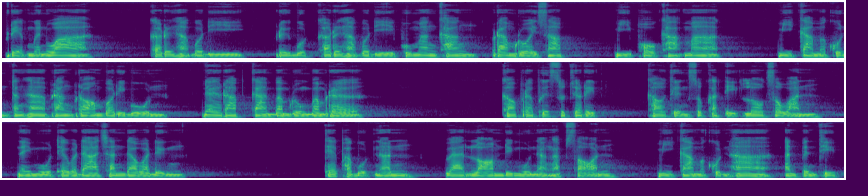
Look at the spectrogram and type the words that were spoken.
เปรียบเหมือนว่าคฤหบดี หรือบุตรคฤหบดีผู้มั่งคั่ง ร่ำรวยทรัพย์ มีโภคะมาก มีกรรมคุณทั้งห้าพรังพร้อมบริบูรณ์ ได้รับการบำรุงบำเรอ เขาประพฤติสุจริตเข้าถึงสุคติโลกสวรรค์ ในหมู่เทวดาชั้นดาวดึง เทพบุตรนั้นแวดล้อมด้วยหมู่นางอับสรมีกามคุณห้าอันเป็นทิพย์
